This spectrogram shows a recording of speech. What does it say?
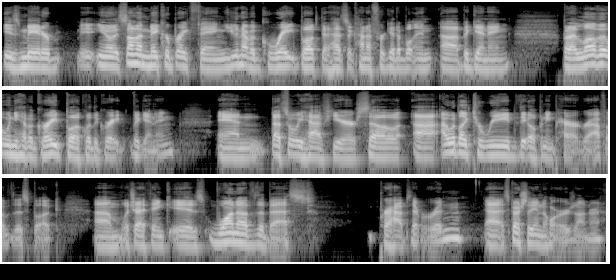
is made or you know it's not a make or break thing. You can have a great book that has a kind of forgettable in, uh, beginning, but I love it when you have a great book with a great beginning. And that's what we have here. So uh, I would like to read the opening paragraph of this book, um, which I think is one of the best perhaps ever written, uh, especially in the horror genre.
